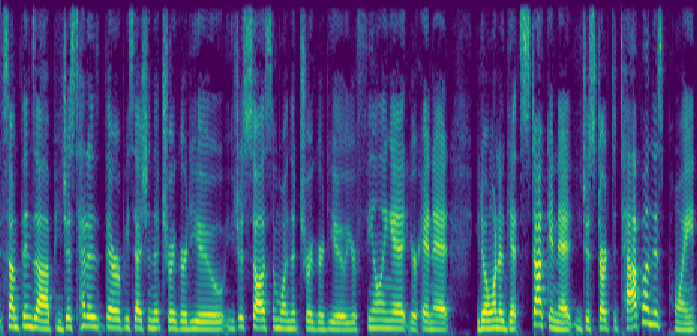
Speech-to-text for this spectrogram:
Something's up. You just had a therapy session that triggered you. You just saw someone that triggered you. You're feeling it. You're in it. You don't want to get stuck in it. You just start to tap on this point.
